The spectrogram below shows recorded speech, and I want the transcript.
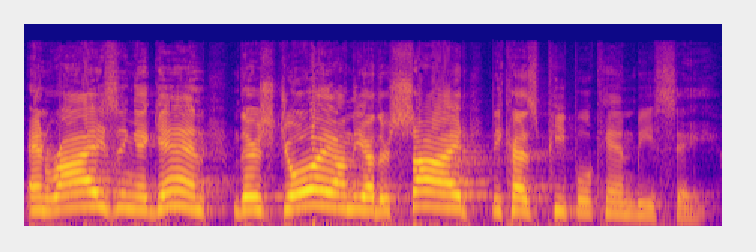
and rising again, there's joy on the other side because people can be saved.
